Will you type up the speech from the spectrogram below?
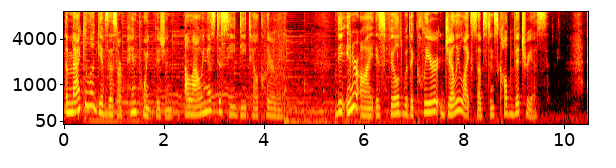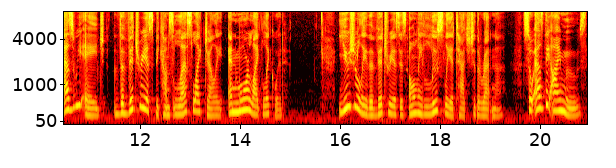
The macula gives us our pinpoint vision, allowing us to see detail clearly. The inner eye is filled with a clear, jelly-like substance called vitreous. As we age, the vitreous becomes less like jelly and more like liquid. Usually the vitreous is only loosely attached to the retina, so as the eye moves,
